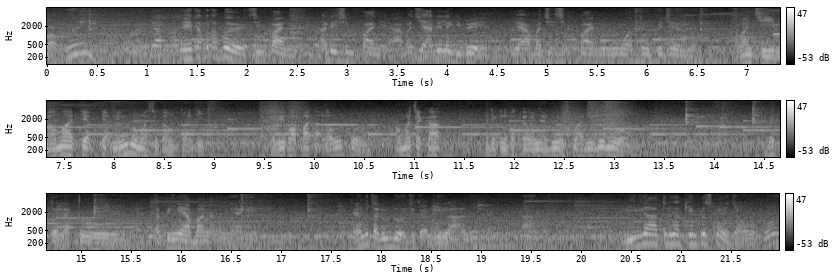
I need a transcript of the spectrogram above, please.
Buat apa ni? Eh tak apa tak apa, simpan. Adik simpan je. Abang Cik ada lagi duit yang Abang Cik simpan waktu kerja tu. Abang Cik, Mama tiap-tiap minggu masukkan untuk adik. Tapi Papa tak tahu pun. Mama cakap adik kena pakai banyak duit sebab adik dulu. Betul lah tu. Tapi ni abang nak tanya adik. Kenapa tak duduk je kat villa tu? Ha? Villa tu dengan kampus kan jauh pun.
